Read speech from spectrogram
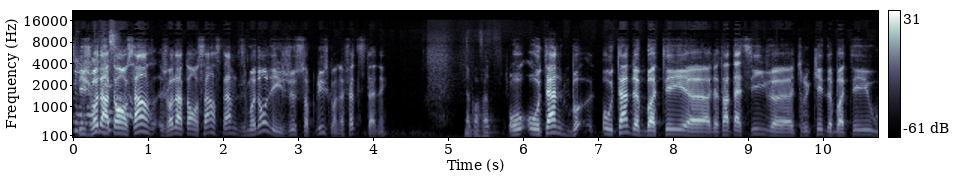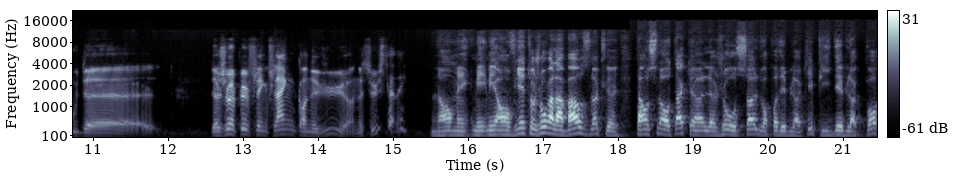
puis, je vais dans ton sens, je vais dans ton sens, Tam. Dis-moi donc les jeux surprises qu'on a fait cette année. n'a pas fait. Au- autant, de, autant de bottées, euh, de tentatives euh, truquées de bottées ou de, de jeux un peu fling-flang qu'on a vu. On a-tu eu cette année? Non, mais, mais, mais on vient toujours à la base, là, que le, tant aussi longtemps que le jeu au sol ne va pas débloquer, puis il ne débloque pas,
